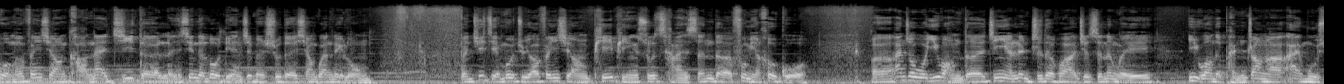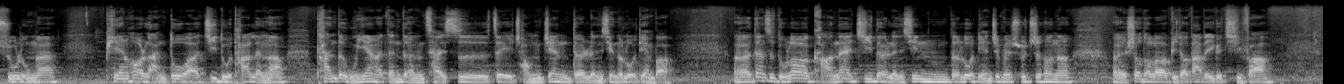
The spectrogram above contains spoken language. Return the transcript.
我们分享卡耐基的《人性的弱点》这本书的相关内容。本期节目主要分享批评所产生的负面后果。呃，按照我以往的经验认知的话，就是认为欲望的膨胀啊、爱慕殊荣啊、偏好懒惰啊、嫉妒他人啊、贪得无厌啊等等，才是最常见的人性的弱点吧。呃，但是读了卡耐基的《人性的弱点》这本书之后呢，呃，受到了比较大的一个启发。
